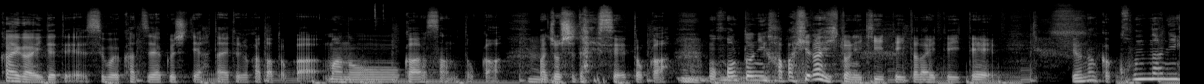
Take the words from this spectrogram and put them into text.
海外出てすごい活躍して働いてる方とか、まあ、あのお母さんとか、まあ、女子大生とか、もう本当に幅広い人に聞いていただいていていやなんかこんなに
